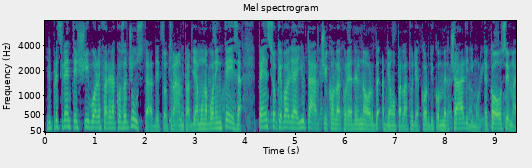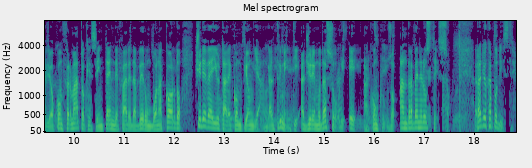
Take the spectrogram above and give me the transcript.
Il presidente Xi vuole fare la cosa giusta, ha detto Trump. Abbiamo una buona intesa. Penso che voglia aiutarci con la Corea del Nord Nord. Abbiamo parlato di accordi commerciali, di molte cose, ma gli ho confermato che se intende fare davvero un buon accordo ci deve aiutare con Pyongyang, altrimenti agiremo da soli e, ha concluso, andrà bene lo stesso. Radio Capodistria.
